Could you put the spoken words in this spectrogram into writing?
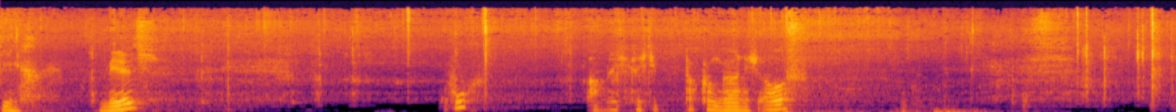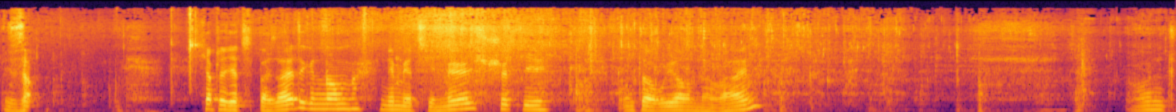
die Milch. Huch. Aber ich kriege die Packung gar nicht auf. So. Ich habe das jetzt beiseite genommen, nehme jetzt die Milch, schütte die unter Rühren da rein. Und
